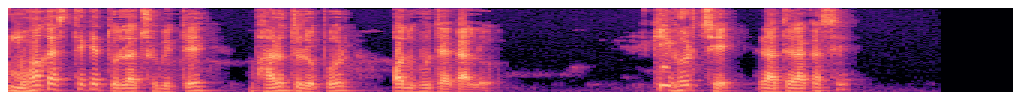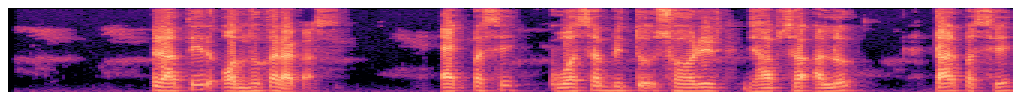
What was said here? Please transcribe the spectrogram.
মহাকাশ থেকে তোলা ছবিতে ভারতের উপর অদ্ভুত এক আলো। কি ঘটছে রাতের আকাশে? রাতের অন্ধকার আকাশ। এক পাশে কুয়াশাবৃত শহরের ঝাপসা আলো, তার পাশে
